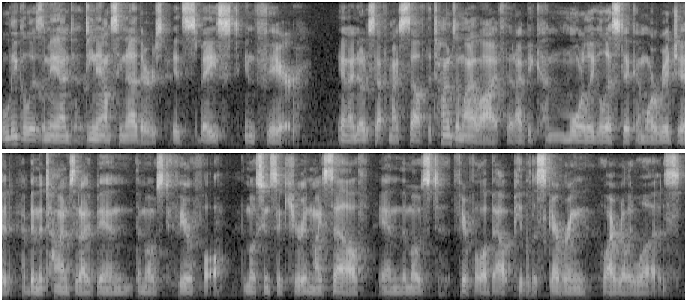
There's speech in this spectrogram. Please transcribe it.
legalism and denouncing others, it's based in fear and I noticed that for myself. The times in my life that I've become more legalistic and more rigid have been the times that I've been the most fearful, the most insecure in myself, and the most fearful about people discovering who I really was.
